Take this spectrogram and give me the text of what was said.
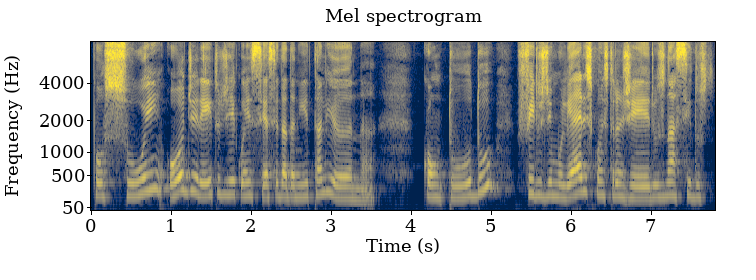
possuem o direito de reconhecer a cidadania italiana. Contudo, filhos de mulheres com estrangeiros nascidos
